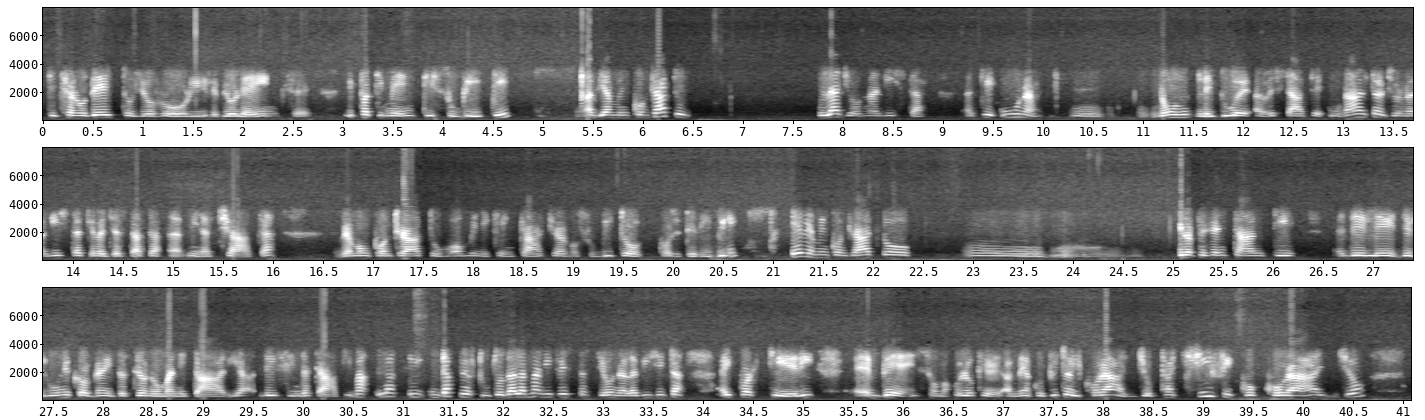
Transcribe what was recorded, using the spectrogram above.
che ci hanno detto gli orrori, le violenze, i patimenti subiti. Abbiamo incontrato la giornalista, eh, che una, mh, non le due arrestate, un'altra giornalista che era già stata eh, minacciata. Abbiamo incontrato uomini che in carcere hanno subito cose terribili e abbiamo incontrato mh, i rappresentanti delle, dell'unica organizzazione umanitaria, dei sindacati, ma la, dappertutto, dalla manifestazione alla visita ai quartieri, eh, beh, insomma, quello che a me ha colpito è il coraggio, pacifico coraggio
